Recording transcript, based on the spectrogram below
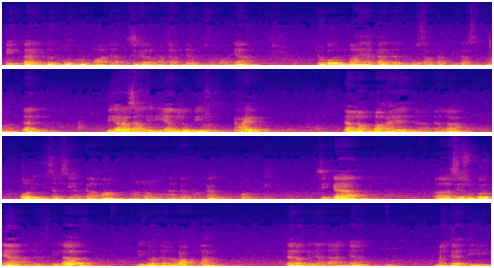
bingkai bentuk rupa dan segala macamnya semuanya cukup membahayakan dan menyusahkan kita semua. Dan di era saat ini yang lebih keren dalam bahayanya adalah politisasi agama atau mengagamakan sehingga e, sesungguhnya ada istilah itu adalah rahmah dalam kenyataannya menjadi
